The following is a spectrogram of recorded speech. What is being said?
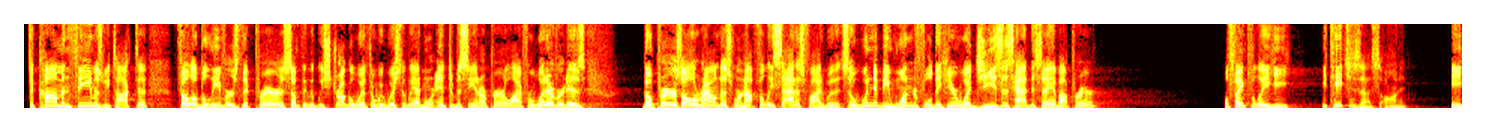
It's a common theme as we talk to fellow believers that prayer is something that we struggle with, or we wish that we had more intimacy in our prayer life, or whatever it is though prayer is all around us, we're not fully satisfied with it. So, wouldn't it be wonderful to hear what Jesus had to say about prayer? Well, thankfully, he, he teaches us on it. He,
